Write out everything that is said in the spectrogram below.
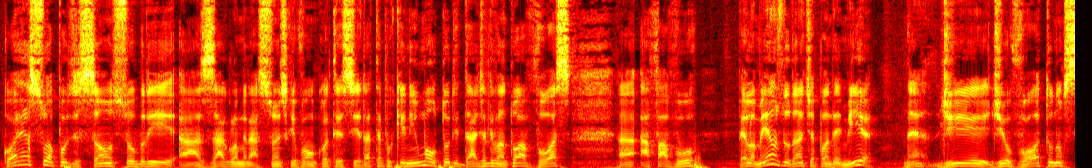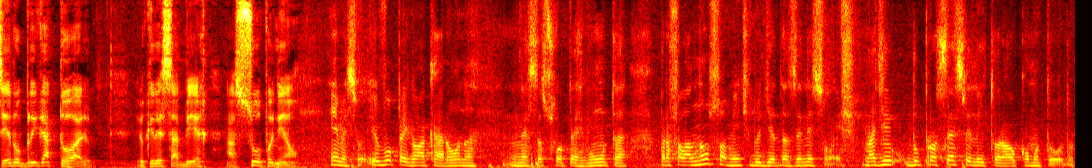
Qual é a sua posição sobre as aglomerações que vão acontecer? Até porque nenhuma autoridade levantou a voz a, a favor, pelo menos durante a pandemia, né, de, de o voto não ser obrigatório. Eu queria saber a sua opinião. Emerson, eu vou pegar uma carona nessa sua pergunta para falar não somente do dia das eleições, mas de, do processo eleitoral como um todo.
